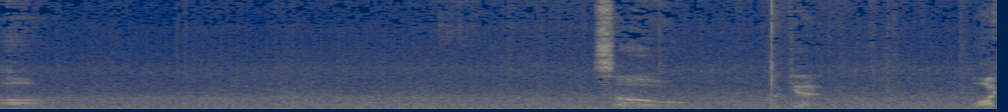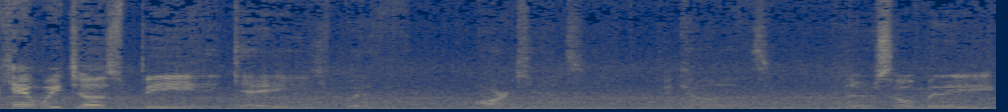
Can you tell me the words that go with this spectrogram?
Um, so, again, why can't we just be engaged with our kids? There's so many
